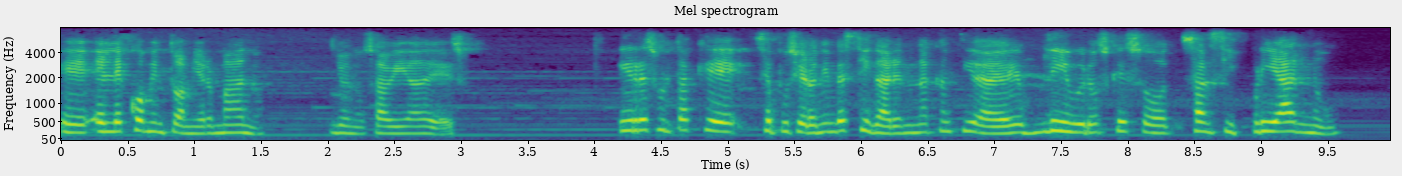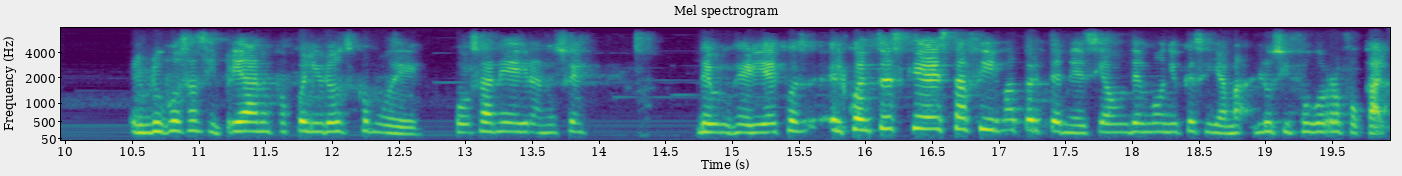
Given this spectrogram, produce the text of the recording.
Eh, él le comentó a mi hermano, yo no sabía de eso. Y resulta que se pusieron a investigar en una cantidad de libros que son San Cipriano, el brujo San Cipriano, un poco de libros como de cosa negra, no sé, de brujería y cosas. El cuento es que esta firma pertenece a un demonio que se llama Lucifugo Rofocal.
